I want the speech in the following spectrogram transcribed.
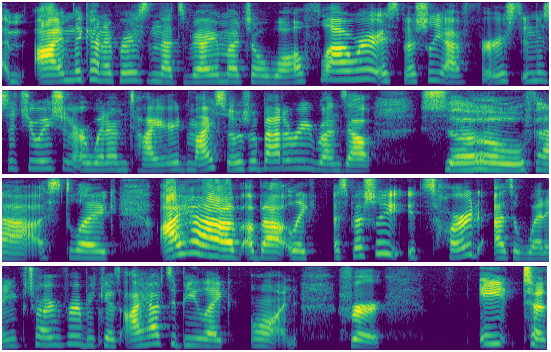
I'm, I'm the kind of person that's very much a wallflower, especially at first in a situation or when I'm tired. My social battery runs out so fast. Like, I have about, like, especially it's hard as a wedding photographer because I have to be, like, on for 8 to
